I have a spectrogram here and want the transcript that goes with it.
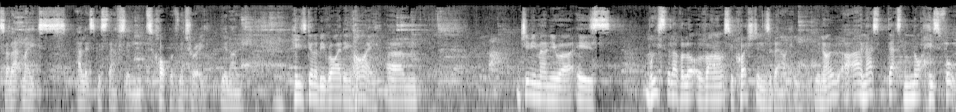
So that makes Alex Gustafsson top of the tree. You know, he's going to be riding high. Um, Jimmy Manuwa is. We still have a lot of unanswered questions about him, you know, uh, and that's that's not his fault.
